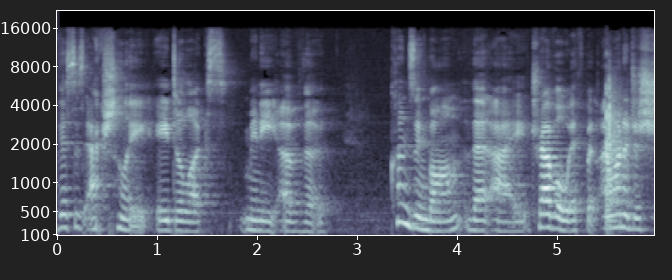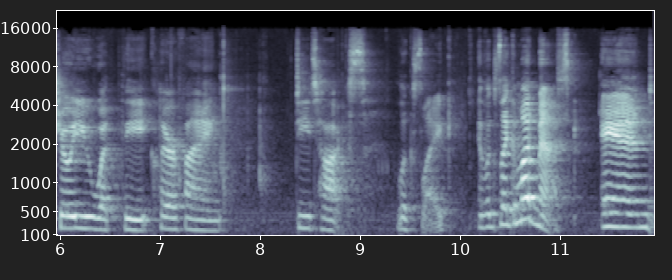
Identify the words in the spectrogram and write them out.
this is actually a deluxe mini of the cleansing balm that I travel with, but I wanna just show you what the clarifying detox looks like. It looks like a mud mask. And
